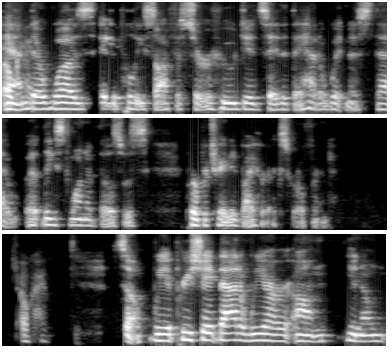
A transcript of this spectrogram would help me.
And there was a police officer who did say that they had a witness that at least one of those was perpetrated by her ex girlfriend. Okay. So we appreciate that. And we are, um, you know,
